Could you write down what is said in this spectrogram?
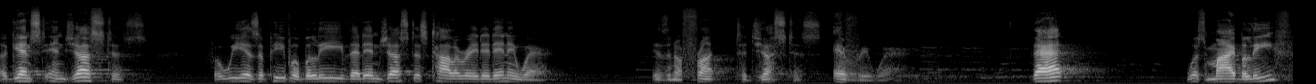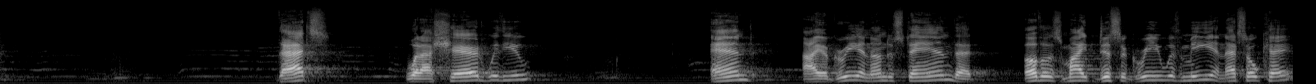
against injustice. For we as a people believe that injustice tolerated anywhere is an affront to justice everywhere. That was my belief. That's what I shared with you. And I agree and understand that others might disagree with me, and that's okay.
